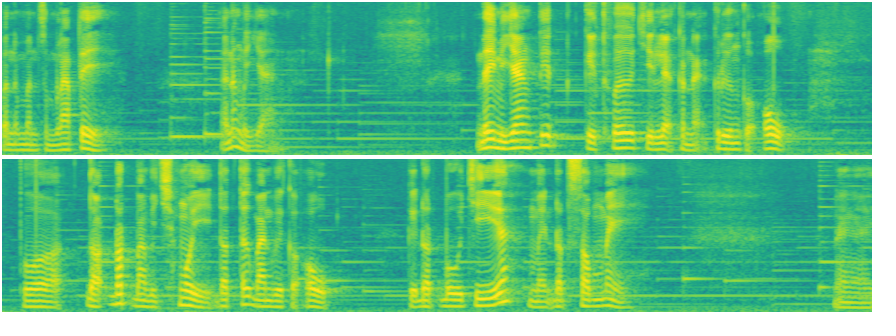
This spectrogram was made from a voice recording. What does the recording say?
ប៉ុន្តែมันសម្លាប់ទេអាហ្នឹងមួយយ៉ាងនៃមួយយ៉ាងទៀតគេធ្វើជាលក្ខណៈគ្រឿងកោបព្រោះដុតដុតបានវាឈ្ងុយដុតទៅបានវាកោបគេដុតបូជាមិនមែនដុតសុំទេហ្នឹងហើយ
